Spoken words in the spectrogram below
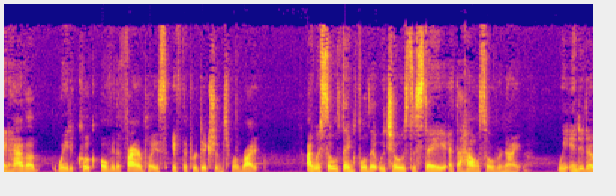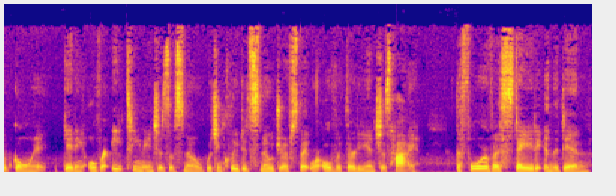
and have a way to cook over the fireplace if the predictions were right. I was so thankful that we chose to stay at the house overnight. We ended up going getting over 18 inches of snow, which included snowdrifts that were over 30 inches high. The four of us stayed in the den,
